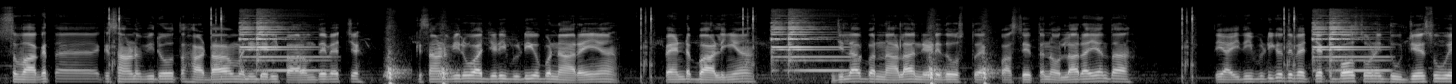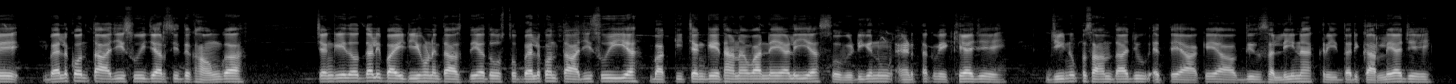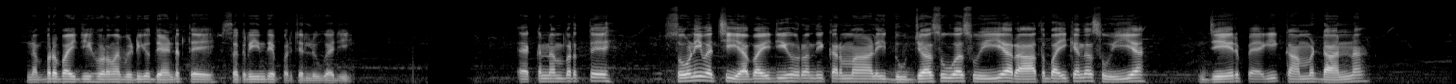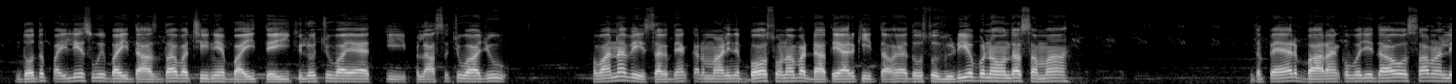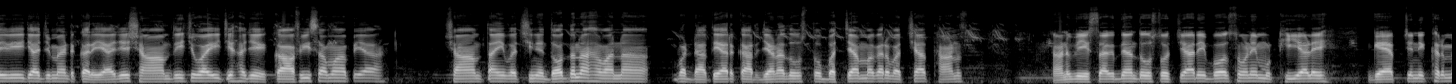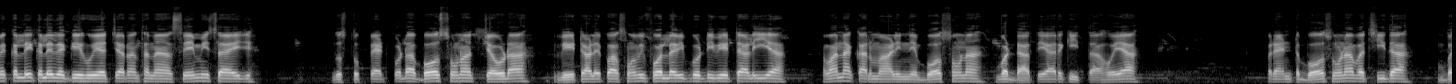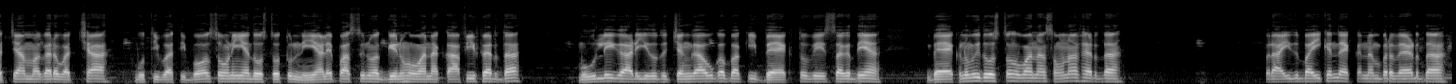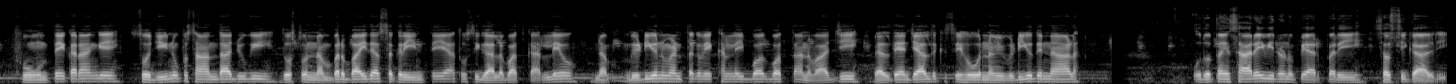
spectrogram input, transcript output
ਸਵਾਗਤ ਹੈ ਕਿਸਾਨ ਵੀਰੋ ਤੁਹਾਡਾ ਮਨੀ ਡੇਰੀ ਫਾਰਮ ਦੇ ਵਿੱਚ। ਕਿਸਾਨ ਵੀਰੋ, ਅੱਜ ਜਿਹੜੀ ਵੀਡੀਓ ਬਣਾ ਰਹੇ ਆ ਪਿੰਡ ਬਾਲੀਆਂ, ਜ਼ਿਲ੍ਹਾ ਬਰਨਾਲਾ, ਨੇੜੇ ਦੋਸਤੋ, ਇੱਕ ਪਾਸੇ ਧਨੌਲਾ ਰਹਿ ਜਾਂਦਾ। ਤੇ ਅੱਜ ਦੀ ਵੀਡੀਓ ਦੇ ਵਿੱਚ ਇੱਕ ਬਹੁਤ ਸੋਹਣੀ ਦੂਜੇ ਸੂਏ, ਬਿਲਕੁਲ ਤਾਜੀ ਸੂਈ ਜਰਸੀ ਦਿਖਾਉਂਗਾ ਚੰਗੇ ਦੁੱਧ ਵਾਲੀ ਬਾਈ ਜੀ ਹੁਣੇ ਦੱਸਦੇ ਆ ਦੋਸਤੋ, ਬਿਲਕੁਲ ਤਾਜੀ ਸੂਈ ਆ, ਬਾਕੀ ਚੰਗੇ ਥਾਣਾ ਵਾਨੇ ਵਾਲੀ ਆ। ਸੋ ਵੀਡੀਓ ਨੂੰ ਐਂਡ ਤੱਕ ਵੇਖਿਆ ਜੇ ਜਿਹਨੂੰ ਪਸੰਦ ਆਜੂ ਇੱਥੇ ਆ ਕੇ ਆਪਦੀ ਤਸੱਲੀ ਨਾਲ ਖਰੀਦਦਾਰੀ ਕਰ ਲਿਆ ਜੇ। ਨੰਬਰ ਬਾਈ ਜੀ ਹੋਰਾਂ ਦਾ ਵੀਡੀਓ ਦੇ ਐਂਡ ਤੇ ਸਕਰੀਨ ਦੇ ਉੱਪਰ ਚੱਲੂਗਾ ਜੀ। ਇੱਕ ਨੰਬਰ ਤੇ ਸੋਹਣੀ ਵੱਛੀ ਆ ਬਾਈ ਜੀ ਹੋਰਾਂ ਦੀ ਕਰਮਾਂ ਵਾਲੀ। ਦੂਜਾ ਸੂਆ ਸੂਈ ਆ, ਰਾਤ ਬਾਈ ਕਹਿੰਦਾ ਸੂਈ ਆ। ਜੇਰ ਪੈ ਗਈ, ਕੰਮ ਡਨ। ਦੁੱਧ ਪਹਿਲੇ ਸੂਏ ਬਾਈ ਦੱਸਦਾ ਵੱਛੀ ਨੇ ਬਾਈ 23 ਕਿਲੋ ਚਵਾਇਆ, ਐਤਕੀ ਪਲੱਸ ਚਵਾਜੂ। ਹਵਾਨਾ ਵੇਚ ਸਕਦੇ ਆ, ਕਰਮਾਂ ਵਾਲੀ ਨੇ ਬਹੁਤ ਸੋਹਣਾ ਵੱਡਾ ਤਿਆਰ ਕੀਤਾ ਹੋਇਆ। ਦੋਸਤੋ, ਵੀਡੀਓ ਬਣਾਉਣ ਦਾ ਸਮਾਂ ਦੁਪਹਿਰ 12 ਕੁ ਵਜੇ ਦਾ ਉਸ ਹਿਸਾਬ ਨਾਲ ਲੈਵੀ ਜੱਜਮੈਂਟ ਕਰਿਆ ਜੇ ਸ਼ਾਮ ਦੀ ਚਵਾਈ 'ਚ ਹਜੇ ਕਾਫੀ ਸਮਾਂ ਪਿਆ। ਸ਼ਾਮ ਤਾਈਂ ਵੱਛੀ ਨੇ ਦੁੱਧ ਨਾ ਹਵਾਨਾ ਵੱਡਾ ਤਿਆਰ ਕਰ ਜਾਣਾ ਦੋਸਤੋ, ਬੱਚਾ ਮਗਰ ਵੱਛਾ ਥਣ ਥਣ ਵੇਖ ਸਕਦੇ ਆ ਦੋਸਤੋ, ਚਾਰੇ ਬਹੁਤ ਸੋਹਣੇ ਮੁੱਠੀ ਵਾਲੇ, ਗੈਪ 'ਚ ਨਿਖਰ ਮੇ ਕੱਲੇ ਕੱਲੇ ਲੱਗੇ ਹੋਏ ਆ ਚਾਰਾਂ ਥਣਾ ਸੇਮੀ ਸਾਈਜ਼ ਦੋਸਤੋ ਪੈਟ ਪੋਡਾ ਬਹੁਤ ਸੋਹਣਾ, ਚੌੜਾ, weight ਵਾਲੇ ਪਾਸੋਂ ਵੀ ਫੁੱਲ ਹੈ ਵੀ ਬੋਡੀ weight ਵਾਲੀ ਆ। ਹਵਾਨਾ ਕਰਮ ਵਾਲੀ ਨੇ ਬਹੁਤ ਸੋਹਣਾ, ਵੱਡਾ ਤਿਆਰ ਕੀਤਾ ਹੋਇਆ। ਪ੍ਰਿੰਟ ਬਹੁਤ ਸੋਹਣਾ ਵੱਛੀ ਦਾ, ਬੱਚਾ ਮਗਰ ਵੱਛਾ ਬੁੱਤੀ ਬਾਤੀ ਬਹੁਤ ਸੋਹਣੀ ਆ ਦੋਸਤੋ, ਧੁੰਨੀ ਵਾਲੇ ਪਾਸੇ ਨੂੰ ਅੱਗੇ ਨੂੰ ਹਵਾਨਾ ਕਾਫੀ ਫਿਰਦਾ। ਮੂਰਲੀ ਗਾੜੀ ਜਦੋਂ ਤੇ ਚੰਗਾ ਆਊਗਾ, ਬਾਕੀ ਬੈਕ ਤੋਂ ਵੇਚ ਸਕਦੇ ਆ। ਬੈਕ ਨੂੰ ਵੀ ਦੋਸਤੋ ਹਵਾਨਾ ਸੋਹਣਾ ਫਿਰਦਾ। ਪ੍ਰਾਈਜ਼ ਬਾਈ ਕਹਿੰਦਾ ਇੱਕ ਨੰਬਰ ਵੈਟ ਦਾ ਫੋਨ ਤੇ ਕਰਾਂਗੇ। ਸੋ ਜਿਹਨੂੰ ਪਸੰਦ ਆ ਜੂਗੀ। ਦੋਸਤੋ ਨੰਬਰ ਬਾਈ ਦਾ ਸਕਰੀਨ ਤੇ ਆ, ਤੁਸੀਂ ਗੱਲਬਾਤ ਕਰ ਲਿਓ। ਨ- ਵੀਡੀਓ ਨੂੰ ਮਿੰਟ ਤੱਕ ਵੇਖਣ ਲਈ ਬਹੁਤ ਬਹੁਤ ਧੰਨਵਾਦ ਜੀ। ਮਿਲਦੇ ਹਾਂ ਜਲਦ ਕਿਸੇ ਹੋਰ ਨਵੀਂ ਵੀਡੀਓ ਦੇ ਨਾਲ। ਉਦੋਂ ਤਾਈਂ ਸਾਰੇ ਵੀਰਾਂ ਨੂੰ ਪਿਆਰ ਭਰੀ ਸਤਿ ਸ਼੍ਰੀ ਅਕਾਲ ਜੀ।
